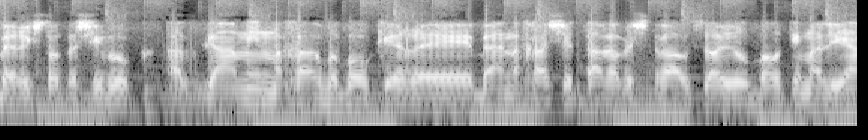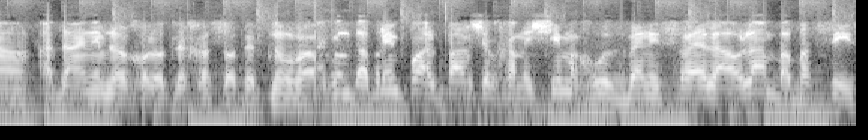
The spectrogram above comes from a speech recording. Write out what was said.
ברשתות השיווק. אז גם אם מחר בבוקר, אה, בהנחה שטרה ושטראוס לא היו באות עם עלייה, עדיין הן לא יכולות לכסות את תנובה. אנחנו מדברים פה על פער של 50% בין ישראל לעולם בבסיס.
